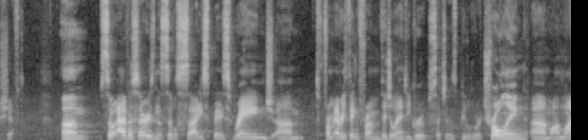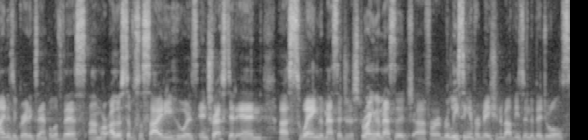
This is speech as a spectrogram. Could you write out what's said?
shift. Um, so adversaries in the civil society space range um, from everything from vigilante groups such as people who are trolling, um, online is a great example of this, um, or other civil society who is interested in uh, swaying the message or destroying the message uh, for releasing information about these individuals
